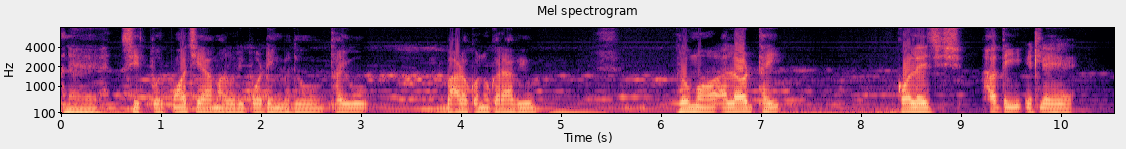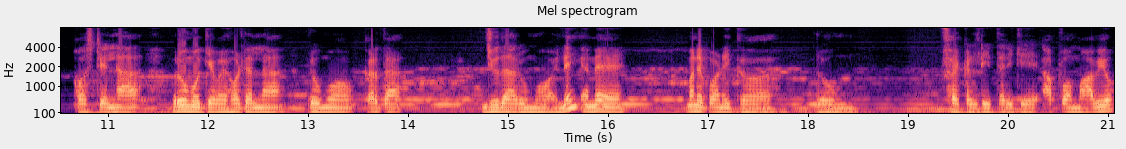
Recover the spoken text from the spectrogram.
અને સિદ્ધપુર પહોંચ્યા, મારું રિપોર્ટિંગ બધું થયું, બાળકોનું કરાવ્યું. રૂમો અલર્ટ થઈ. કોલેજ હતી એટલે હોસ્ટેલના રૂમો કહેવાય હોટલના રૂમો કરતાં જુદા રૂમો હોય નહીં. અને મને પણ એક રૂમ ફેકલ્ટી તરીકે આપવામાં આવ્યો.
